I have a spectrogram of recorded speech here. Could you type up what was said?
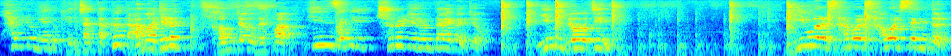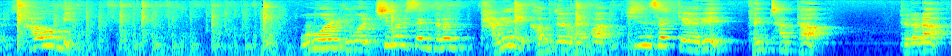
활용해도 괜찮다. 그 나머지는 검정색과 흰색이 줄을 이룬다 이거죠. 임묘진 2월, 3월, 4월생들 사오미 5월, 6월, 7월생들은 당연히 검정색과 흰색 계열이 괜찮다. 그러나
